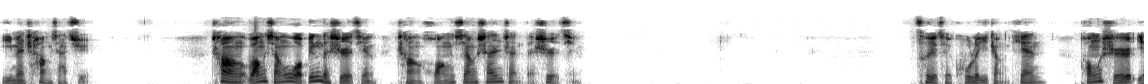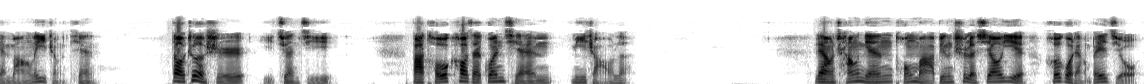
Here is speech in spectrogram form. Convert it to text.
一面唱下去。唱王祥卧冰的事情，唱黄香山枕的事情。翠翠哭了一整天，同时也忙了一整天，到这时已倦极。把头靠在棺前，眯着了。两常年同马兵吃了宵夜，喝过两杯酒，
